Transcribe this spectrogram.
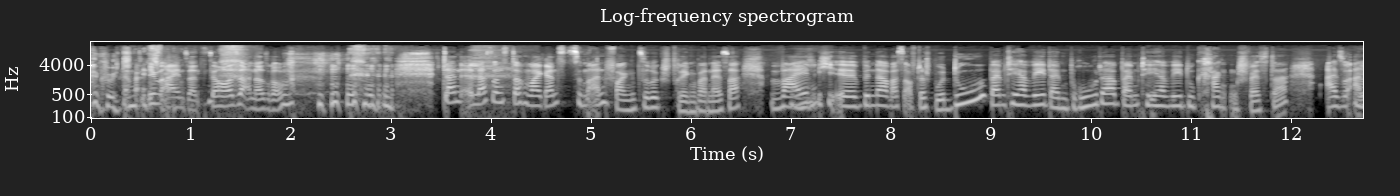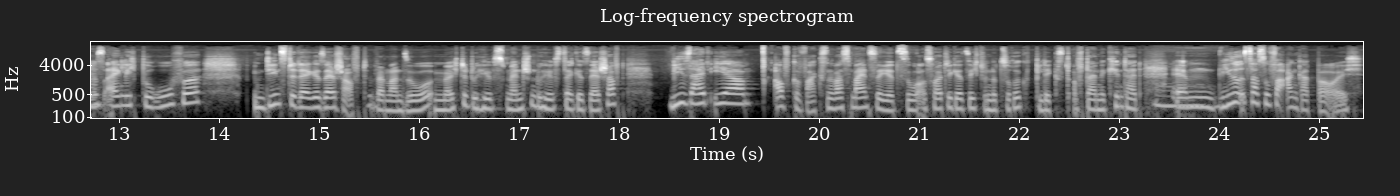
na gut. Manchmal. Im Einsatz, zu Hause andersrum. Dann äh, lass uns doch mal ganz zum Anfang zurückspringen, Vanessa, weil mhm. ich äh, bin da was auf der Spur. Du beim THW, dein Bruder beim THW, du Krankenschwester. Also alles mhm. eigentlich Berufe im Dienste der Gesellschaft, wenn man so möchte. Du hilfst Menschen, du hilfst der Gesellschaft. Wie seid ihr aufgewachsen? Was meinst du jetzt so aus heutiger Sicht, wenn du zurückblickst auf deine Kindheit? Mhm. Ähm, wieso ist das so verankert bei euch?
